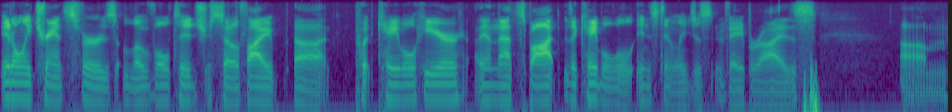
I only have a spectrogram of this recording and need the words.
it only transfers low voltage. So if I uh, put cable here in that spot, the cable will instantly just vaporize. Um,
